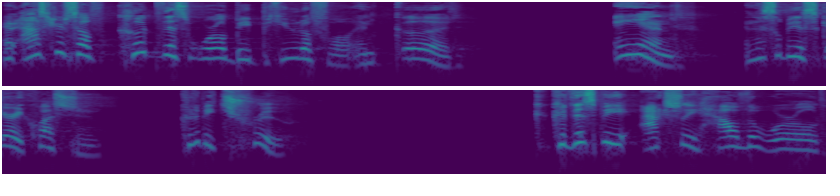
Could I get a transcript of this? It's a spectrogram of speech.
and ask yourself could this world be beautiful and good and and this will be a scary question could it be true? Could this be actually how the world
